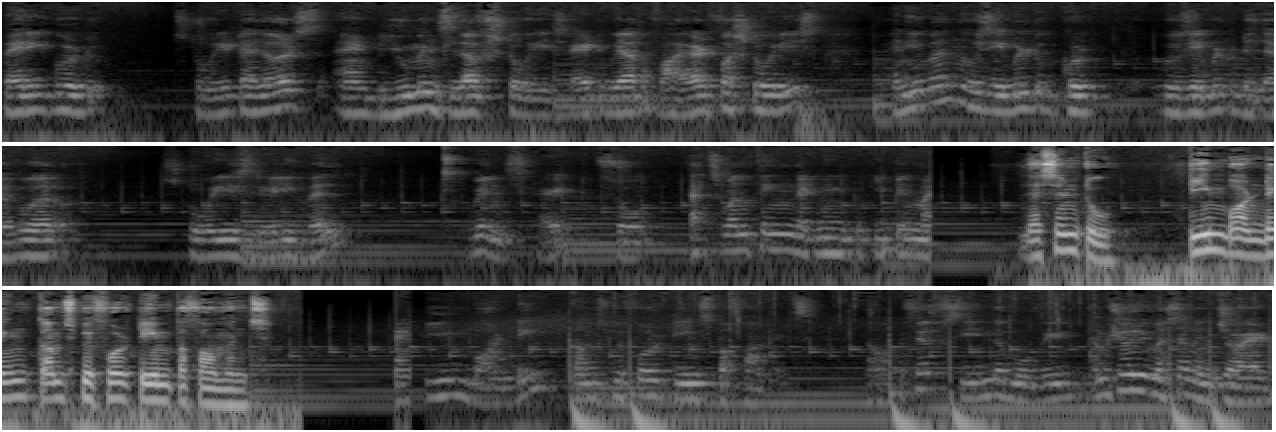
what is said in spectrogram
very good storytellers and humans love stories, right? We are wired for stories. Anyone who is able to good who is able to deliver stories really well wins, right? So that's one thing that we need to keep in mind. Lesson 2 Team bonding comes before team performance. Team bonding comes before team's performance. Now, if you've seen the movie, I'm sure you must have enjoyed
